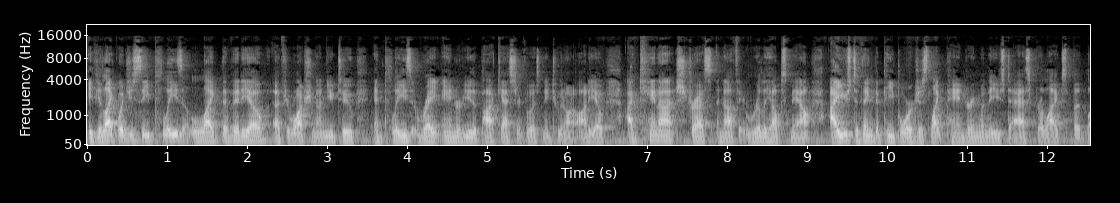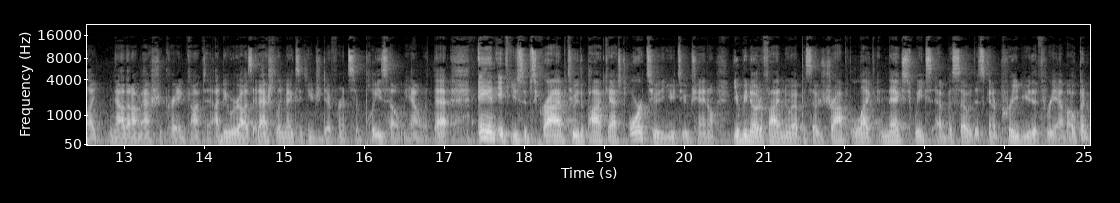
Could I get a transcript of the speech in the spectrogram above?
If you like what you see, please like the video if you're watching on YouTube, and please rate and review the podcast if you're listening to it on audio. I cannot stress enough. It really helps me out. I used to think that people were just like pandering when they used to ask for likes, but like now that I'm actually creating content, I do realize it actually makes a huge difference. So please help me out with that. And if you subscribe to the podcast or to the YouTube channel, you'll be notified new episodes drop. Like next week's episode, that's going to preview the 3M Open.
